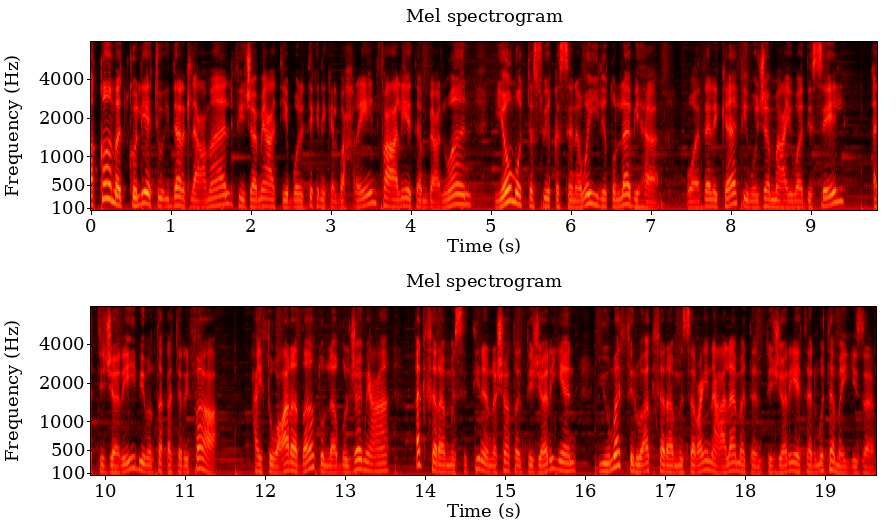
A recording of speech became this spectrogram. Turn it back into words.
أقامت كلية إدارة الأعمال في جامعة بوليتكنيك البحرين فعالية بعنوان يوم التسويق السنوي لطلابها وذلك في مجمع وادي السيل التجاري بمنطقة الرفاع حيث عرض طلاب الجامعة أكثر من 60 نشاطا تجاريا يمثل أكثر من 70 علامة تجارية متميزة.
